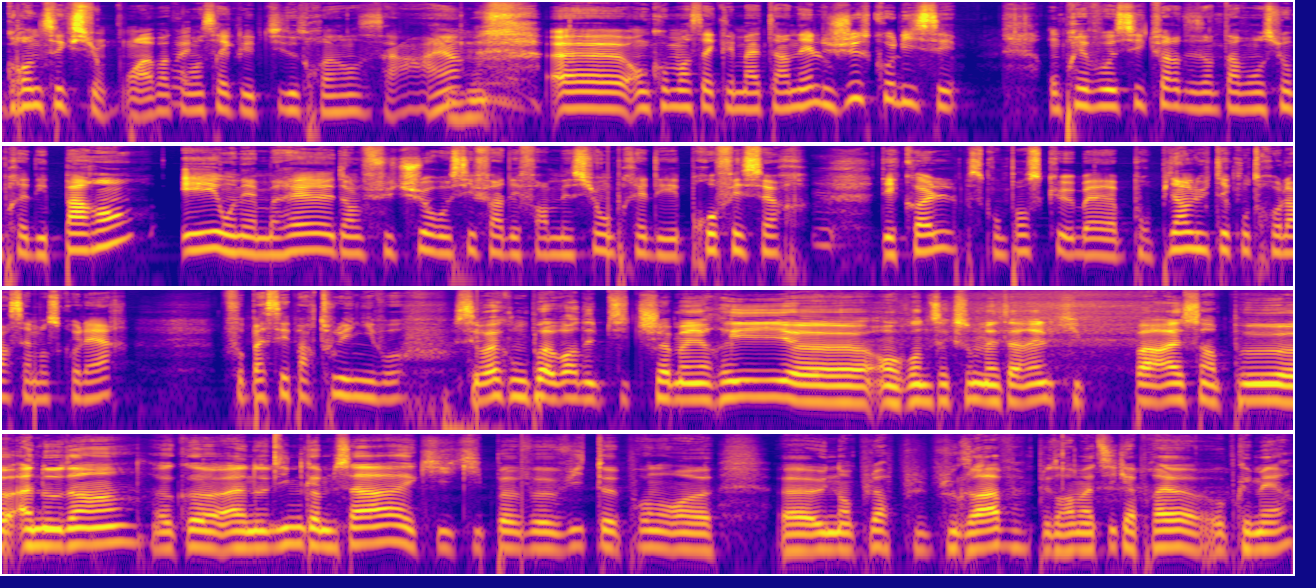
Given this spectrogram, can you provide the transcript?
grande section. On va pas commencer avec les petits de 3 ans, ça sert à rien. Mhm. Euh, on commence avec les maternelles jusqu'au lycée. On prévoit aussi de faire des interventions auprès des parents et on aimerait dans le futur aussi faire des formations auprès des professeurs mm. d'école parce qu'on pense que bah, pour bien lutter contre le harcèlement scolaire, il faut passer par tous les niveaux. C'est vrai qu'on peut avoir des petites chamailleries euh, en grande section de maternelle qui paraissent un peu anodins, euh, anodines comme ça et qui, qui peuvent vite prendre une ampleur plus, plus grave, plus dramatique après au primaire.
